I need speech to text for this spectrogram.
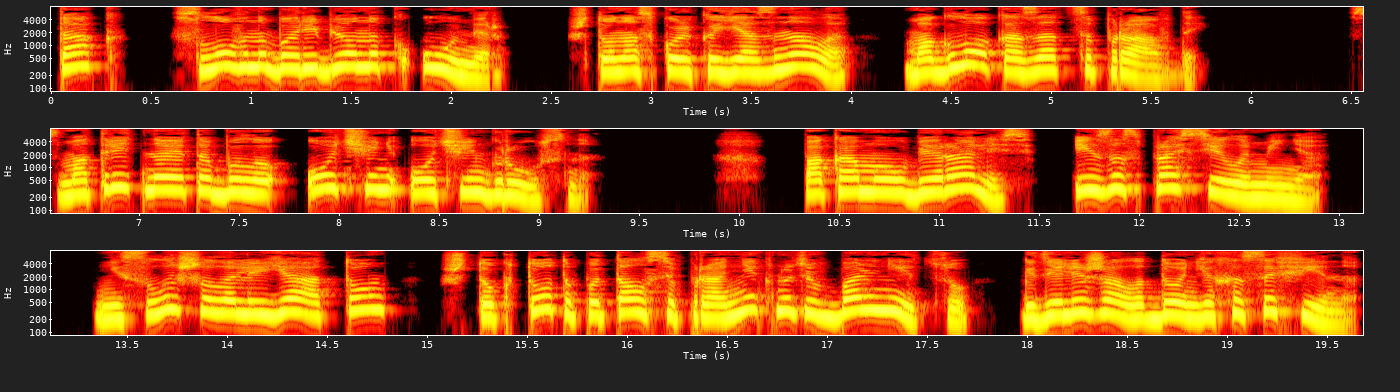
Так, словно бы ребенок умер, что, насколько я знала, могло оказаться правдой. Смотреть на это было очень-очень грустно. Пока мы убирались, Иза спросила меня, не слышала ли я о том, что кто-то пытался проникнуть в больницу, где лежала Донья Хосефина.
